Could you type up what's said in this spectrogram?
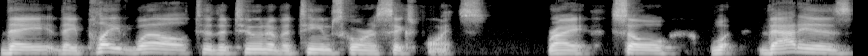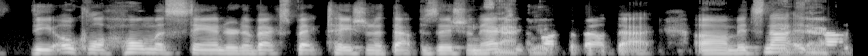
they they played well to the tune of a team scoring six points, right? So what that is the Oklahoma standard of expectation at that position. They exactly. actually talked about that. Um, it's not, exactly. it's not,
